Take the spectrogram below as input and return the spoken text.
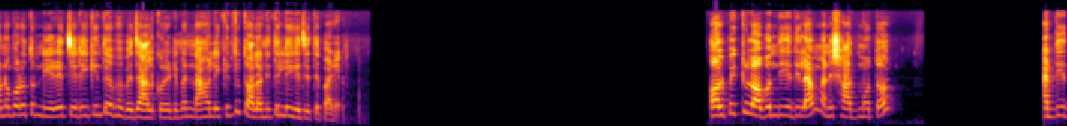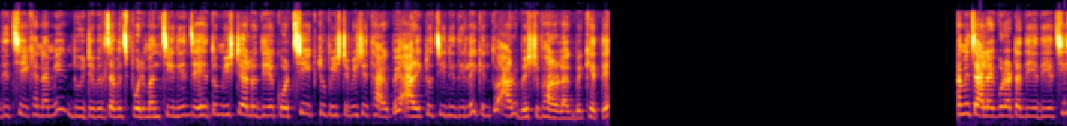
অনবরত নেড়ে চেড়েই কিন্তু এভাবে জাল করে নেবেন, না হলে কিন্তু তলানিতে লেগে যেতে পারে। অল্প একটু লবণ দিয়ে দিলাম মানে স্বাদ মতো। আর দিয়ে দিচ্ছি এখানে আমি দুই টেবিল চামচ পরিমাণ চিনি। যেহেতু মিষ্টি আলু দিয়ে করছি, একটু মিষ্টি মিষ্টি থাকবে, আর একটু চিনি দিলে কিন্তু আরও বেশি ভালো লাগবে খেতে। আমি চালের গুঁড়াটা দিয়ে দিয়েছি।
